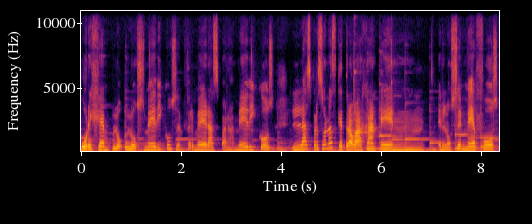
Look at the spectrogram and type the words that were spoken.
Por ejemplo, los médicos, enfermeras, paramédicos, las personas que trabajan en en los semefos,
